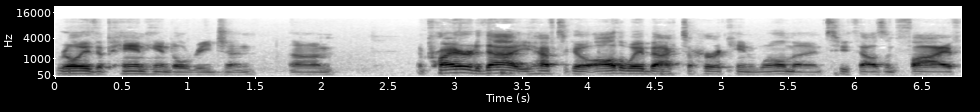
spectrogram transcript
really the panhandle region. Um, and prior to that, you have to go all the way back to Hurricane Wilma in 2005.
